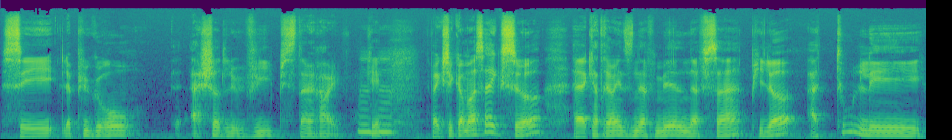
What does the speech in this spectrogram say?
c'est le plus gros achat de leur vie, puis c'est un rêve. OK? Fait que j'ai commencé avec ça, euh, 99 900, puis là, à tous les...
